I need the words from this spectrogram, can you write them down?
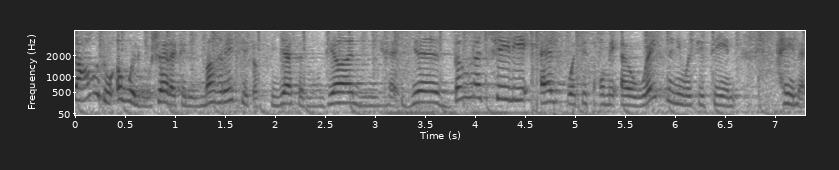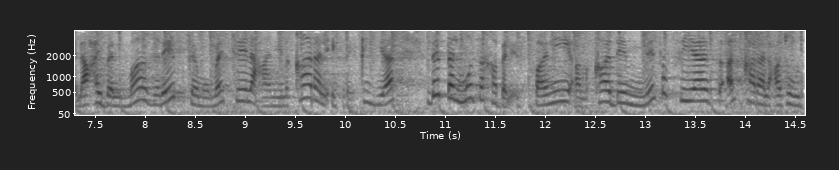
تعود أول مشاركة للمغرب في تصفيات المونديال لنهائيات دورة تشيلي 1962 حين لعب المغرب كممثل عن القارة الإفريقية ضد المنتخب الإسباني القادم من تصفيات القارة العجوز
